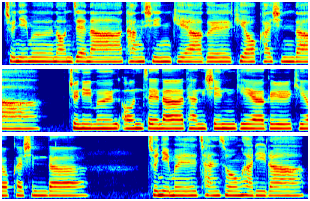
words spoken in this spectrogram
주님은 언제나 당신 계약을 기억하신다. 주님은 언제나 당신 계약을 기억하신다. 주님을 찬송하리라.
